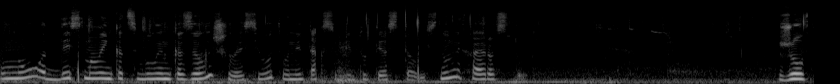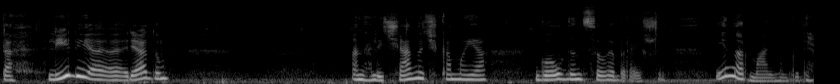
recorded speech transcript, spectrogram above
Ну, от десь маленька цибулинка залишилась, і от вони так собі тут і остались. Ну, нехай ростуть. Жовта лілія, рядом англічаночка моя Golden Celebration. І нормально буде.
